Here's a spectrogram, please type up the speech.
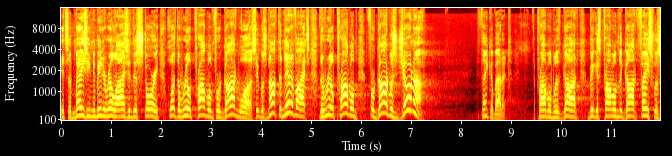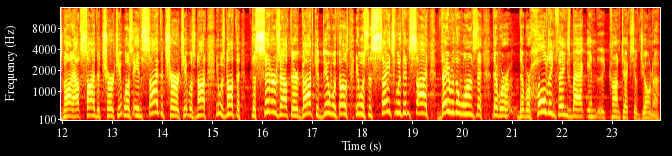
It's amazing to me to realize in this story what the real problem for God was. It was not the Ninevites. The real problem for God was Jonah. Think about it. The problem with God, biggest problem that God faced was not outside the church, it was inside the church. It was not, it was not the, the sinners out there. God could deal with those. It was the saints within inside. They were the ones that, that, were, that were holding things back in the context of Jonah.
